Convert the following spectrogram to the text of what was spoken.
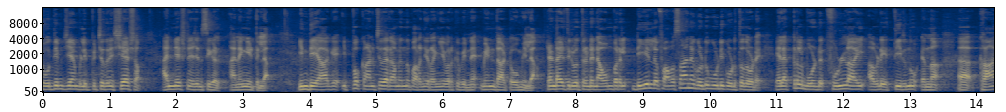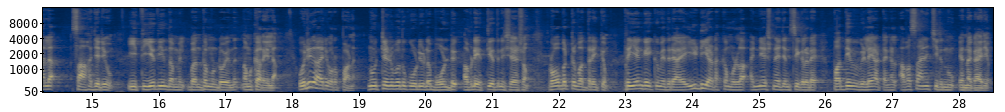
ചോദ്യം ചെയ്യാൻ വിളിപ്പിച്ചതിന് ശേഷം അന്വേഷണ ഏജൻസികൾ അനങ്ങിയിട്ടില്ല. ഇന്ത്യ ആകെ ഇപ്പോൾ കാണിച്ചു തരാമെന്ന് പറഞ്ഞിറങ്ങിയവർക്ക് പിന്നെ മിണ്ടാട്ടവുമില്ല. രണ്ടായിരത്തി ഇരുപത്തിരണ്ട് നവംബറിൽ ഡി എൽ എഫ് അവസാന ഗഡുകൂടി കൊടുത്തതോടെ ഇലക്ട്രൽ ബോണ്ട് ഫുള്ളായി അവിടെ എത്തിയിരുന്നു എന്ന കാല സാഹചര്യവും ഈ തീയതിയും തമ്മിൽ ബന്ധമുണ്ടോ എന്ന് നമുക്കറിയില്ല. ഒരു കാര്യം ഉറപ്പാണ്. നൂറ്റെഴുപത് കോടിയുടെ ബോണ്ട് അവിടെ എത്തിയതിന് ശേഷം റോബർട്ട് വദ്രയ്ക്കും പ്രിയങ്കയ്ക്കുമെതിരായ ഇ ഡി അടക്കമുള്ള അന്വേഷണ ഏജൻസികളുടെ പതിവ് വിളയാട്ടങ്ങൾ അവസാനിച്ചിരുന്നു എന്ന കാര്യം.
